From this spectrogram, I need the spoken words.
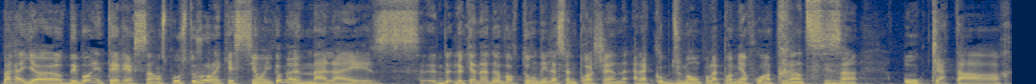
Par ailleurs, débat intéressant, on se pose toujours la question, il y a comme un malaise. Le Canada va retourner la semaine prochaine à la Coupe du Monde pour la première fois en 36 ans au Qatar.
